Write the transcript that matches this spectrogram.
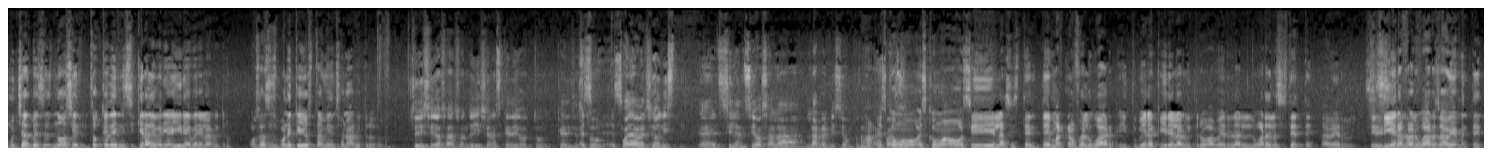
Muchas veces no siento que de- ni siquiera debería ir a ver el árbitro. O sea, se supone que ellos también son árbitros, ¿no? Sí, sí, o sea, son decisiones que digo tú, que dices Es- tú. es- Puede haber sido eh, silenciosa la, la revisión, pues no es como es como si el asistente marcaron fuera de lugar y tuviera que ir el árbitro a ver al lugar del asistente, a ver si Sí, sí, sí, era era fuera de lugar. O sea, obviamente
